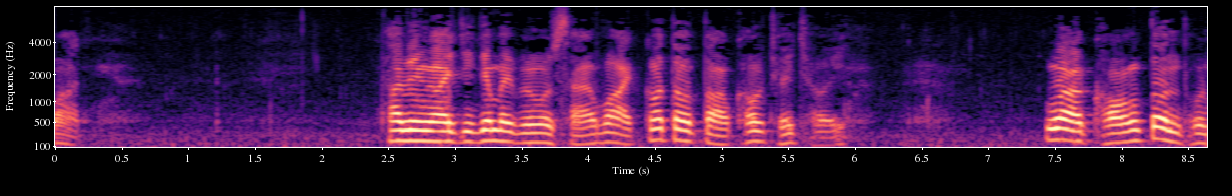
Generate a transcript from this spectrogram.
วาททำยังไงจึงจะไม่เป็นมุสาวาทก็ต้องตอบเขาเฉยๆว่าของต้นทุน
